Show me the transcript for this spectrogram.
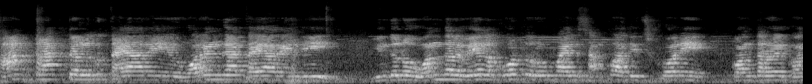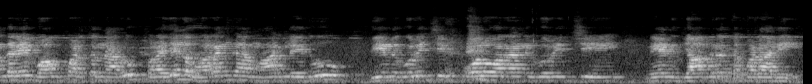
కాంట్రాక్టర్లకు తయారయ్యే వరంగా తయారైంది. ఇందులో వందల వేల కోట్ల రూపాయలు సంపాదించుకొని కొందరే కొందరే బాగుపడుతున్నారు. ప్రజల వరంగా మారలేదు. దీని గురించి పోలవరాన్ని గురించి నేను జాగ్రత్త పడాలి.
